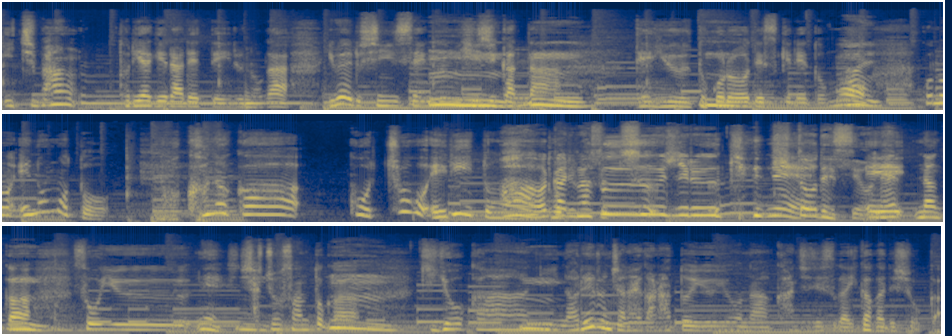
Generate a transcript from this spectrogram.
一番取り上げられているのが、いわゆる新選組土方っていうところですけれども、はい、この榎本、なかなかこう、超エリートな。ああ、わかります。通じる人ですよね。えー、なんか、うん、そういうね、社長さんとか、起業家になれるんじゃないかなというような感じですが、いかがでしょうか？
